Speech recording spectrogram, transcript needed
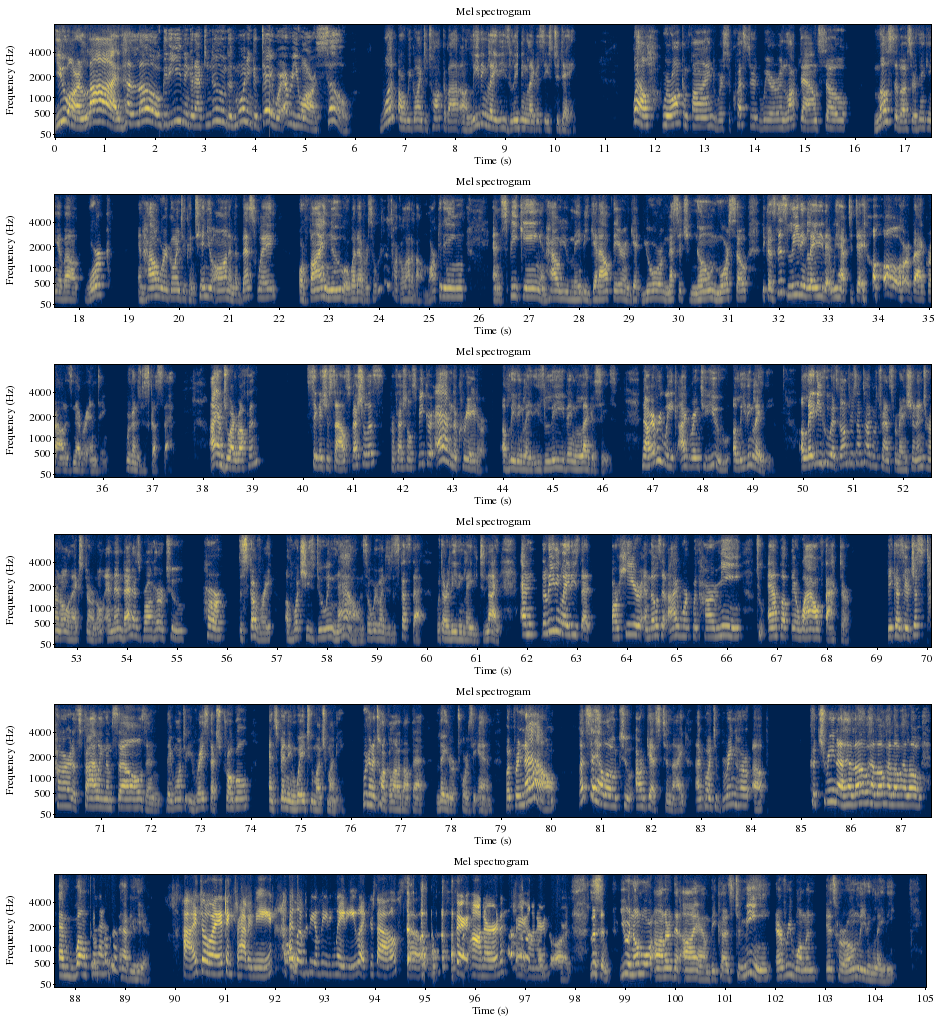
You are live. Hello, good evening, good afternoon, good morning, good day, wherever you are. So, what are we going to talk about on Leading Ladies, Leaving Legacies today? Well, we're all confined, we're sequestered, we're in lockdown. So, most of us are thinking about work and how we're going to continue on in the best way or find new or whatever. So, we're going to talk a lot about marketing and speaking and how you maybe get out there and get your message known more so. Because this leading lady that we have today, oh, her background is never ending. We're going to discuss that. I am Joy Ruffen, signature style specialist, professional speaker, and the creator of Leading Ladies, Leaving Legacies. Now, every week I bring to you a leading lady, a lady who has gone through some type of transformation, internal and external, and then that has brought her to her discovery of what she's doing now. And so we're going to discuss that with our leading lady tonight. And the leading ladies that are here and those that I work with hire me to amp up their wow factor because they're just tired of styling themselves and they want to erase that struggle and spending way too much money. We're going to talk a lot about that later towards the end. But for now, let's say hello to our guest tonight. I'm going to bring her up Katrina, hello, hello, hello, hello, and welcome. Hello. to have you here. Hi, Joy. Thanks for having me. Oh. I'd love to be a leading lady like yourself. So very honored. Very oh honored. Oh Listen, you are no more honored than I am because to me, every woman is her own leading lady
